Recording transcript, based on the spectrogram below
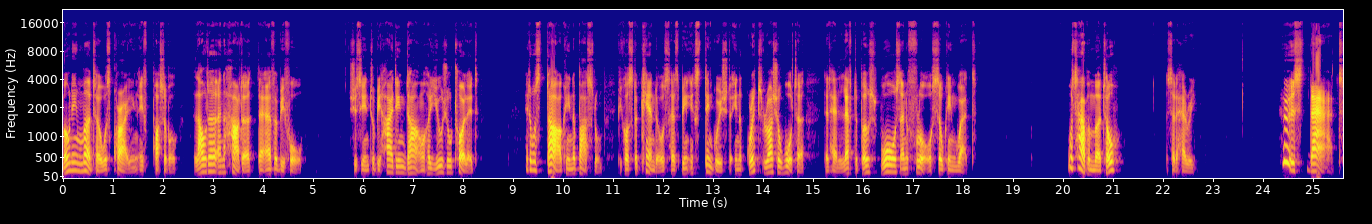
Moaning Myrtle was crying, if possible, louder and harder than ever before. She seemed to be hiding down her usual toilet. It was dark in the bathroom because the candles had been extinguished in a great rush of water that had left both walls and floor soaking wet. What's happened, Myrtle? said Harry. Who's that?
